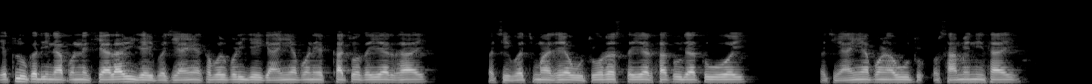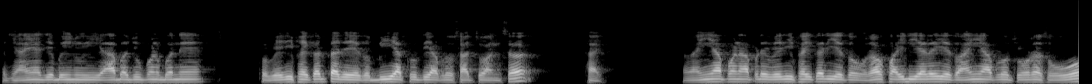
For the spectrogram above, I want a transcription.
એટલું કરીને આપણને ખ્યાલ આવી જાય. પછી અહીંયા ખબર પડી જાય કે અહીંયા પણ એક ખાંચો તૈયાર થાય. પછી વચમાં છે આવું ચોરસ તૈયાર થતું જતું હોય પછી અહીંયા પણ આવું સામેની થાય. પછી અહીંયા જે બન્યું એ આ બાજુ પણ બને. તો તો વેરીફાઈ કરતા જઈએ તો બી આકૃતિ આપણો સાચો આન્સર થાય. હવે અહીંયા પણ આપણે વેરીફાઈ કરીએ તો રફ આઈડિયા લઈએ તો અહીંયા આપણો ચોરસ હોવો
